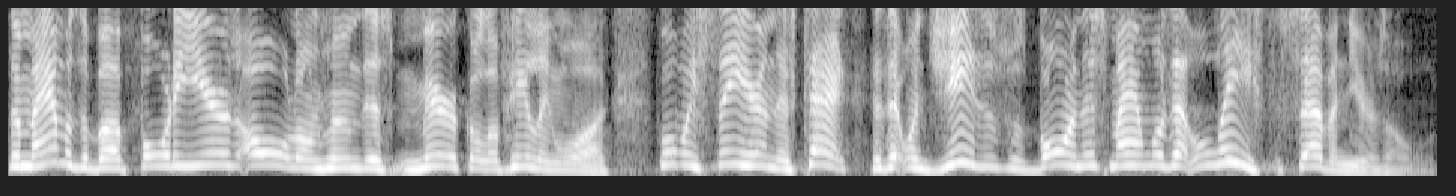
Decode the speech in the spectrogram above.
The man was above 40 years old on whom this miracle of healing was. What we see here in this text is that when Jesus was born, this man was at least seven years old.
